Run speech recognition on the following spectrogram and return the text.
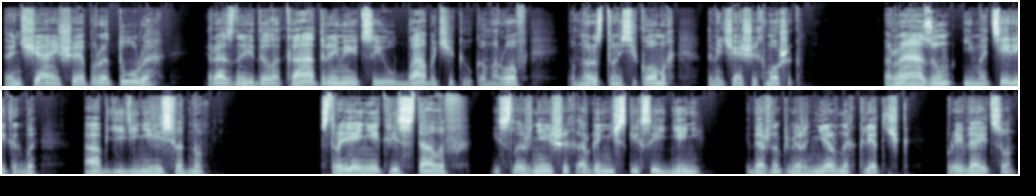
Тончайшая аппаратура, разные виды локаторы имеются и у бабочек, и у комаров, и у множества насекомых до мельчайших мошек. Разум и материя как бы объединились в одно. В строении кристаллов и сложнейших органических соединений, и даже, например, нервных клеточек, проявляется он.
